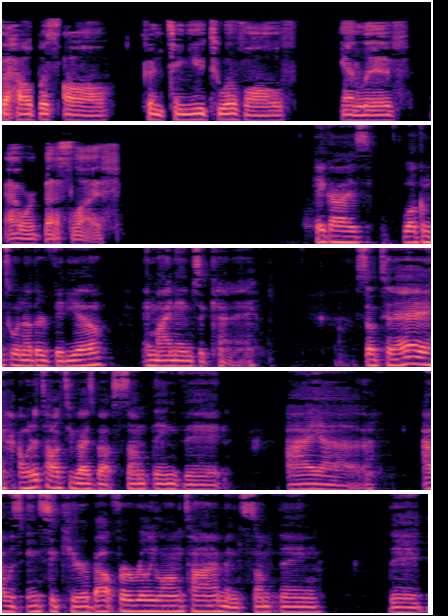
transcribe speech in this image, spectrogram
to help us all continue to evolve and live our best life. Hey guys, welcome to another video and my name's Akene. So today I want to talk to you guys about something that I uh, I was insecure about for a really long time and something that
